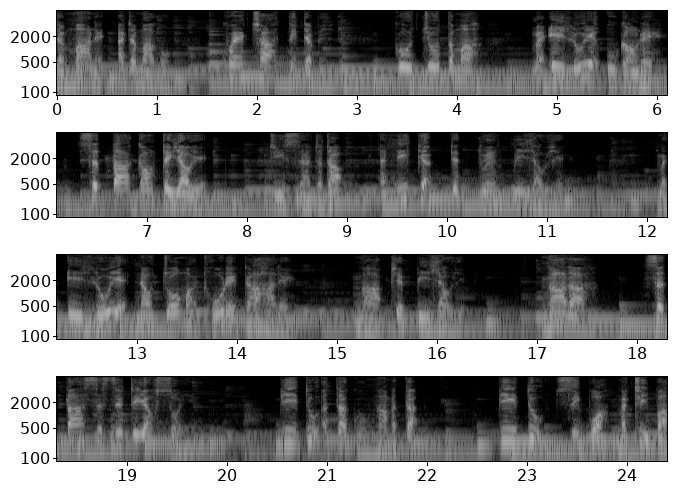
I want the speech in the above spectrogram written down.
ဓမ္မနဲ့အတ္တမကို ခွဲခြားသိတတ်ပြီး ကိုကြိုးသမားမအေလိုရဲ့ဥကောင်းတဲ့စစ်သားကောင်းတယောက်ရဲ့ကြည်စံတတော့အနိကပြစ်သွင်းပြီးလောက်ရဲ့မအေလိုရဲ့နောက်ကျောမှာထိုးတဲ့ဓာဟာလဲငါဖြစ်ပြီးလောက်ရဲ့ငါသာစစ်သားစစ်စစ်တယောက်ဆိုရင်ပြည်သူအသက်ကိုငါမတတ်ပြည်သူစီးပွားမထိပါ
